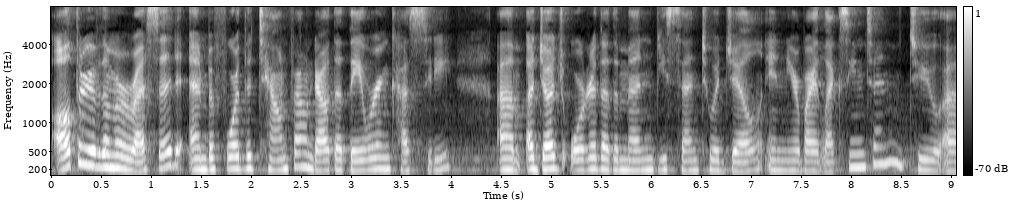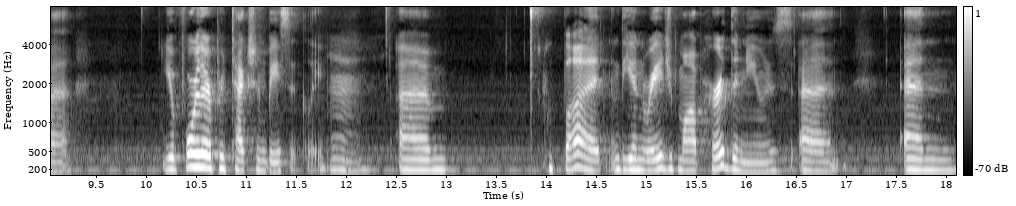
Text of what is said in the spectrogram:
all three of them were arrested, and before the town found out that they were in custody, um, a judge ordered that the men be sent to a jail in nearby Lexington to, uh, you for their protection, basically. Mm. Um, but the enraged mob heard the news, uh, and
